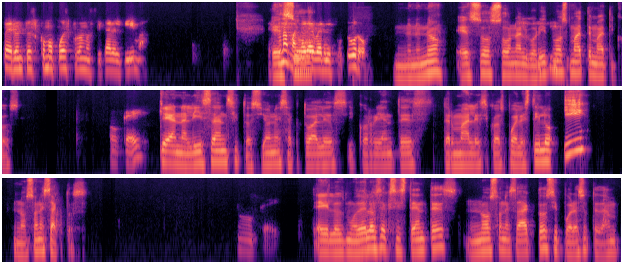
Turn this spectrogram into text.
Pero entonces, ¿cómo puedes pronosticar el clima? Es una manera de ver el futuro. No, no, no. Esos son algoritmos matemáticos. Ok. Que analizan situaciones actuales y corrientes termales y cosas por el estilo y no son exactos. Ok. Eh, los modelos existentes no son exactos y por eso te dan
